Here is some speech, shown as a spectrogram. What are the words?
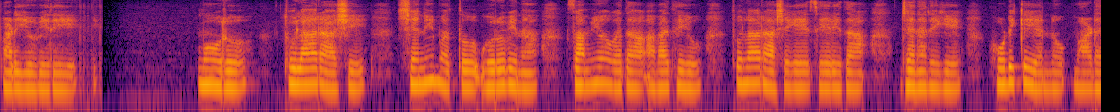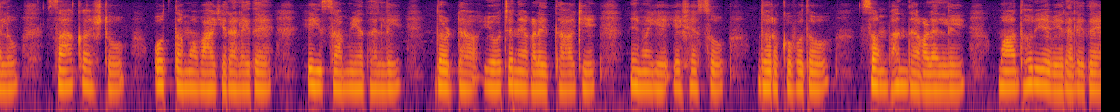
ಪಡೆಯುವಿರಿ. ಮೂರು ತುಲಾರಾಶಿ ಶನಿ ಮತ್ತು ಗುರುವಿನ ಸಂಯೋಗದ ಅವಧಿಯು ತುಲಾರಾಶಿಗೆ ಸೇರಿದ ಜನರಿಗೆ ಹೂಡಿಕೆಯನ್ನು ಮಾಡಲು ಸಾಕಷ್ಟು ಉತ್ತಮವಾಗಿರಲಿದೆ. ಈ ಸಮಯದಲ್ಲಿ ದೊಡ್ಡ ಯೋಜನೆಗಳಿದ್ದಾಗಿ ನಿಮಗೆ ಯಶಸ್ಸು ದೊರಕುವುದು ಸಂಬಂಧಗಳಲ್ಲಿ ಮಾಧುರ್ಯವಿರಲಿದೆ.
